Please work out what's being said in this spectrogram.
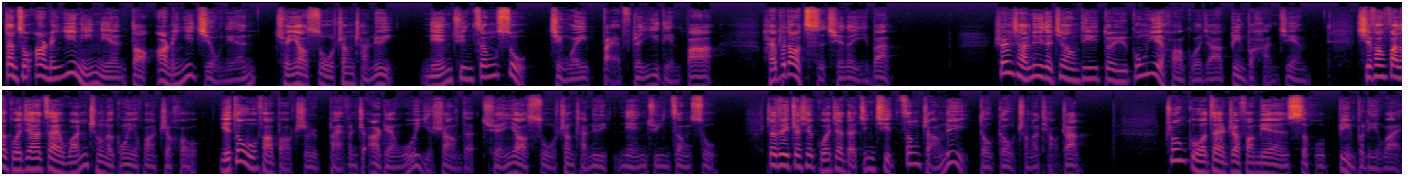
但从2010年到2019年，全要素生产率年均增速仅为百分之一点八，还不到此前的一半。生产率的降低对于工业化国家并不罕见。西方发达国家在完成了工业化之后，也都无法保持百分之二点五以上的全要素生产率年均增速，这对这些国家的经济增长率都构成了挑战。中国在这方面似乎并不例外。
